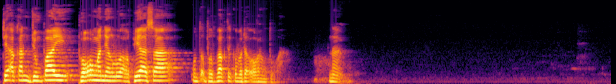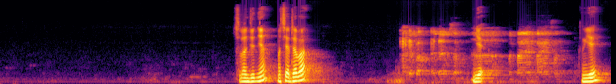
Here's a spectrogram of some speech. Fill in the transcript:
dia akan jumpai dorongan yang luar biasa untuk berbakti kepada orang tua. Nah, Selanjutnya masih ada Pak? Ada Pak, ada Ya. Pertanyaan-pertanyaan. Iya.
